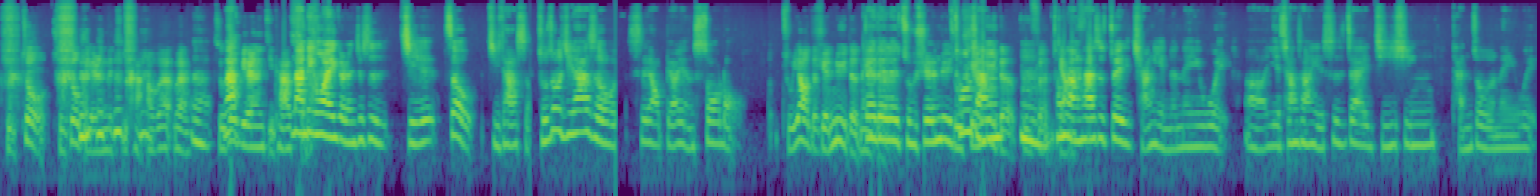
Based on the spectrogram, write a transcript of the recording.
主奏主奏别人的吉他。哦，不不，嗯，主奏别人的吉他手。那另外一个人就是节奏吉他手，主奏吉他手是要表演 solo，主要的旋律的那个，对对对，主旋律，主旋律的部分，嗯，通常他是最抢眼的那一位，呃，也常常也是在即兴弹奏的那一位。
